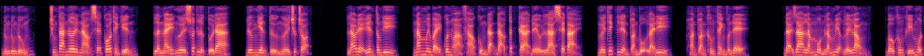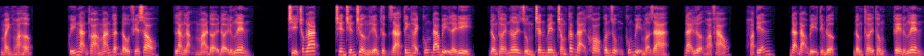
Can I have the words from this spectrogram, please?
Đúng đúng đúng, chúng ta nơi nào sẽ có thành kiến, lần này ngươi xuất lực tối đa, đương nhiên từ ngươi trước chọn. Lão đệ yên tâm đi, năm mươi bảy quân hỏa pháo cùng đạn đạo tất cả đều là xe tải, ngươi thích liền toàn bộ lái đi, hoàn toàn không thành vấn đề. Đại gia lắm mồm lắm miệng lấy lỏng bầu không khí một mảnh hòa hợp. Quý ngạn thỏa mãn gật đầu phía sau, lặng lặng mà đợi đợi đứng lên. Chỉ chốc lát, trên chiến trường liếm thực giả tinh hạch cũng đã bị lấy đi, đồng thời nơi dùng chân bên trong các đại kho quân dụng cũng bị mở ra, đại lượng hỏa pháo, hỏa tiễn đạn đạo bị tìm được, đồng thời thống kê đứng lên.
